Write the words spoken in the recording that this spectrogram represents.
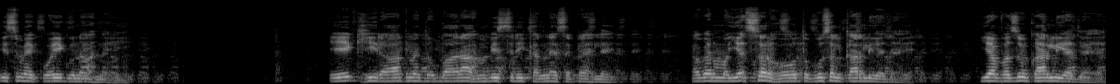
इसमें कोई गुनाह नहीं। एक ही रात में दोबारा हम बिस्तरी करने से पहले, अगर मैसर हो तो गुसल कर लिया जाए, या वज़ू कर लिया जाए,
